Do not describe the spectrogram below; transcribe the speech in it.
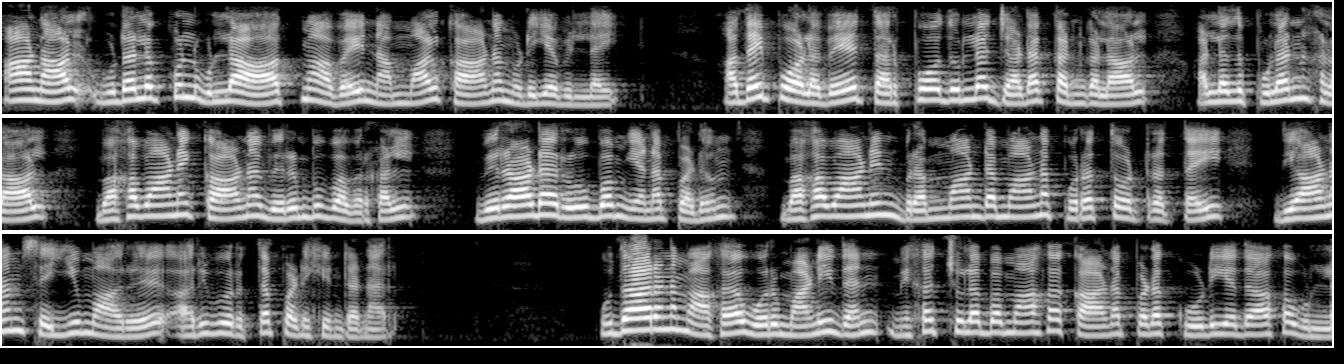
ஆனால் உடலுக்குள் உள்ள ஆத்மாவை நம்மால் காண முடியவில்லை. அதை போலவே தற்போதுள்ள ஜடக்கண்களால் அல்லது புலன்களால் பகவானை காண விரும்புபவர்கள் விராட ரூபம் எனப்படும் பகவானின் பிரம்மாண்டமான புறத்தோற்றத்தை தியானம் செய்யுமாறு அறிவுறுத்தப்படுகின்றனர். உதாரணமாக ஒரு மனிதன் மிகச் சுலபமாக காணப்படக்கூடியதாக உள்ள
